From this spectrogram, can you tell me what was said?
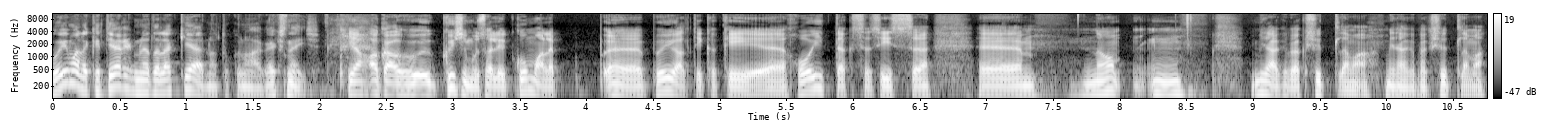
võimalik, et järgmine nädal äkki jääb natukene aega, eks näis. jah, aga küsimus oli, et kummale äh, pöialt ikkagi äh, hoitakse, siis äh, no mm, midagi peaks ütlema, midagi peaks ütlema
